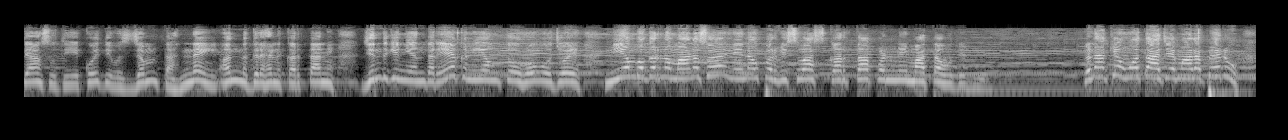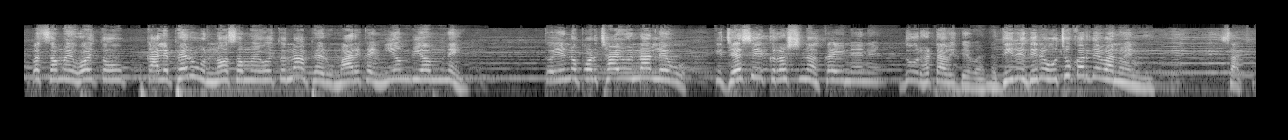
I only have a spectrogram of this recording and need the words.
ત્યાં સુધી એ કોઈ દિવસ જમતા નહીં, અન્ન ગ્રહણ કરતા નહીં. જિંદગીની અંદર એક નિયમ તો હોવો જોઈએ. નિયમ વગરનો માણસ હોય ને, એના ઉપર વિશ્વાસ કરતા પણ નહીં માતાઓ ઉદેવી ઘણા કે હું તો આજે મારા ફેરું પછી સમય હોય તો કાલે ફેરવું ન સમય હોય તો ના ફેરવું મારે કઈ નિયમ બિયમ નહીં. તો એનો પડછાયું ના લેવું કે જય શ્રી કૃષ્ણ કહીને એને દૂર હટાવી દેવાનું. ધીરે ધીરે ઓછું કરી દેવાનું એની સાથે.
